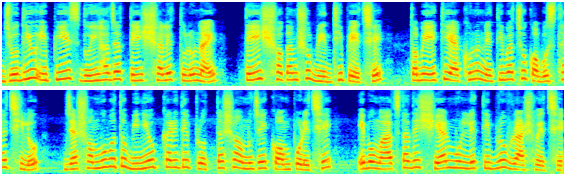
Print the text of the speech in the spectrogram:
যদিও ইপিএস দুই হাজার তেইশ সালের তুলনায় তেইশ শতাংশ বৃদ্ধি পেয়েছে, তবে এটি এখনও নেতিবাচক অবস্থায় ছিল, যা সম্ভবত বিনিয়োগকারীদের প্রত্যাশা অনুযায়ী কম পড়েছে এবং আজ তাদের শেয়ার মূল্যে তীব্র হ্রাস হয়েছে।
